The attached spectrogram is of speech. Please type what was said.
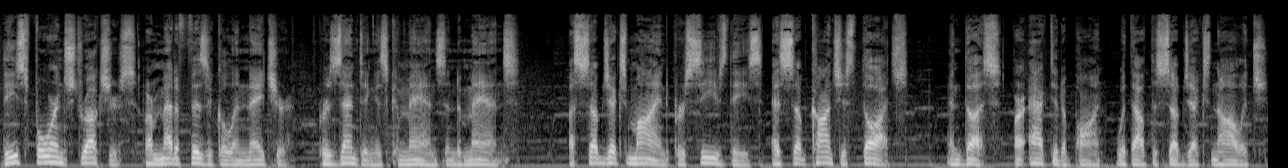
These foreign structures are metaphysical in nature, presenting as commands and demands. A subject's mind perceives these as subconscious thoughts and thus are acted upon without the subject's knowledge.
